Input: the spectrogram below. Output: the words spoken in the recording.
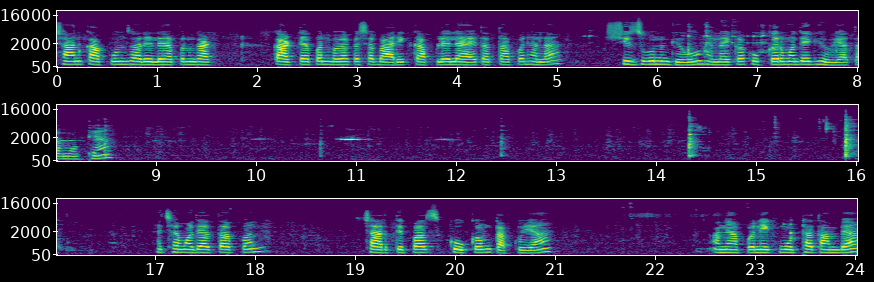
छान कापून झालेला आहे. आपण गाठ काट्या पण बघा कशा बारीक कापलेल्या आहेत. आता आपण ह्याला शिजवून घेऊ. ह्याला एका कुकरमध्ये घेऊया आता मोठ्या. ह्याच्यामध्ये आता आपण चार ते पाच कोकम टाकूया. आणि आपण एक मोठा तांब्या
